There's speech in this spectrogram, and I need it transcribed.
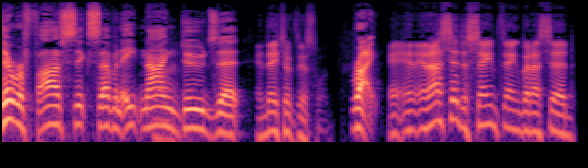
There were five, six, seven, eight, nine dudes that And they took this one. right. And, and, I said the same thing, but I said,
